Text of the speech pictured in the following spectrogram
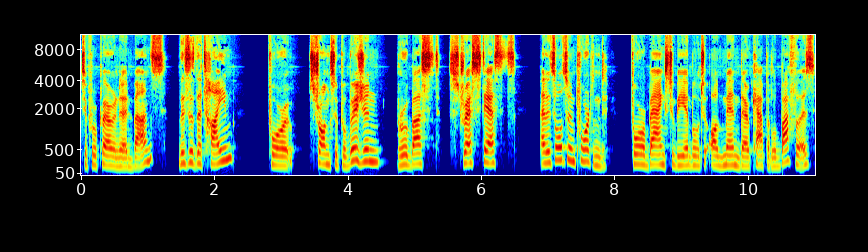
to prepare in advance. This is the time for strong supervision, robust stress tests, and it's also important for banks to be able to augment their capital buffers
